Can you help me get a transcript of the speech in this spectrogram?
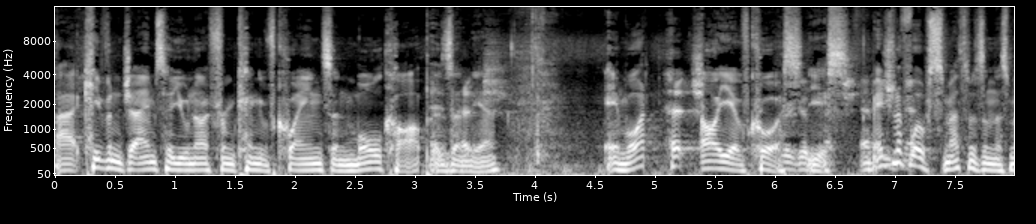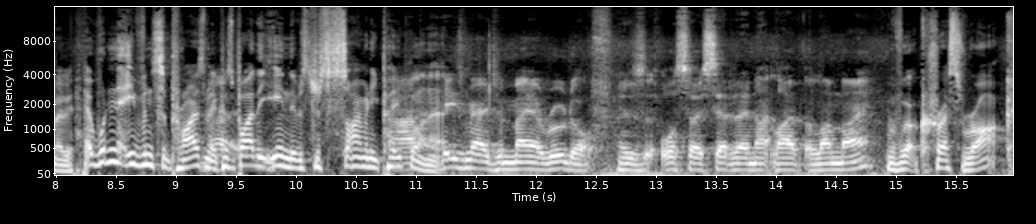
Uh, Kevin James, who you'll know from King of Queens and Mall Cop, is in Hitch. there. And what? Hitch. Oh yeah, of course. Yes. Hitch. Imagine if Will Smith was in this movie. It wouldn't even surprise me because by the end there was just so many people Uh, in it. He's married to Maya Rudolph, who's also Saturday Night Live alumni. We've got Chris Rock,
